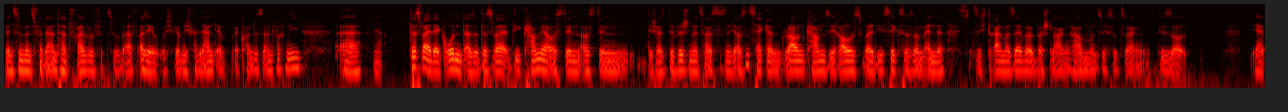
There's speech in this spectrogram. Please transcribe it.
Ben Simmons verlernt hat, Freiwürfe zu werfen. Also ich glaube nicht verlernt, er, er konnte es einfach nie. Äh, ja das war ja der Grund. Also das war, die kam ja aus den, aus den, ich weiß, Division, jetzt heißt es nicht, aus dem Second Round kamen sie raus, weil die Sixers am Ende sich dreimal selber überschlagen haben und sich sozusagen diese, ja,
